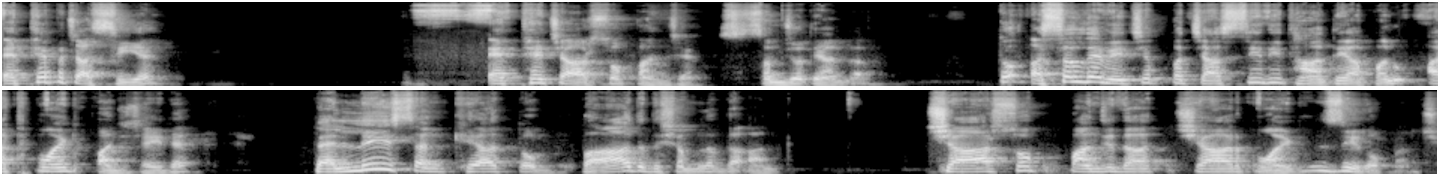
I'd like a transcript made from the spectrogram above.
ਇੱਥੇ 85 ਹੈ, ਇੱਥੇ 405 ਹੈ, ਸਮਝੋ ਧਿਆਨ ਨਾਲ। ਤਾਂ ਅਸਲ ਦੇ ਵਿੱਚ 85 ਦੀ ਥਾਂ ਤੇ ਆਪਾਂ ਨੂੰ 8.5 ਚਾਹੀਦਾ ਹੈ। ਪਹਿਲੀ ਸੰਖਿਆ ਤੋਂ ਬਾਅਦ ਦਸ਼ਮਲਵ ਦਾ ਅੰਕ 405 ਦਾ 4.05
